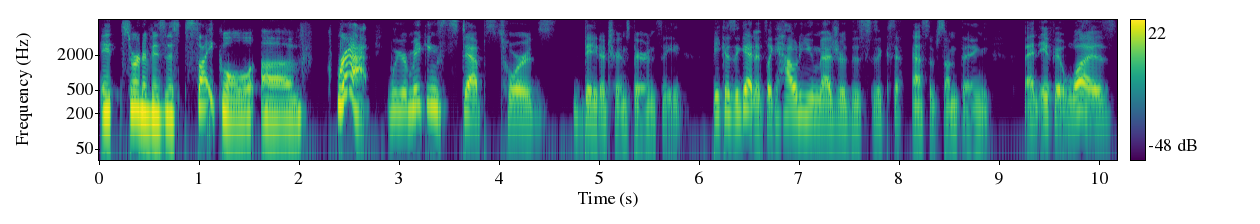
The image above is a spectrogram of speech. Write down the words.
it sort of is this cycle of crap. We are making steps towards data transparency because, again, it's like, how do you measure the success of something? And if it was,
